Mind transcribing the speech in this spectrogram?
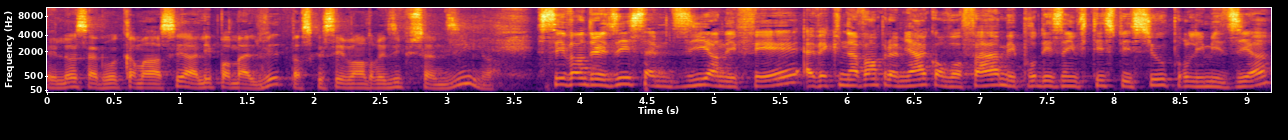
Et là, ça doit commencer à aller pas mal vite parce que c'est vendredi puis samedi. Là. C'est vendredi et samedi, en effet, avec une avant-première qu'on va faire, mais pour des invités spéciaux pour les médias.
